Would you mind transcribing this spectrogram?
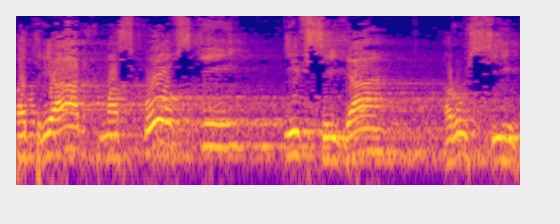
патриарх Московский и всея Руси.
